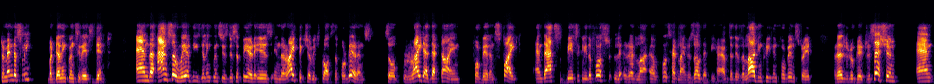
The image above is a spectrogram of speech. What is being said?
tremendously, but delinquency rates didn't. And the answer where these delinquencies disappeared is in the right picture, which plots the forbearance. So right at that time, forbearance spiked. And that's basically the first, red line, uh, first headline result that we have, that there's a large increase in forbearance rate relative to Great Recession. And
